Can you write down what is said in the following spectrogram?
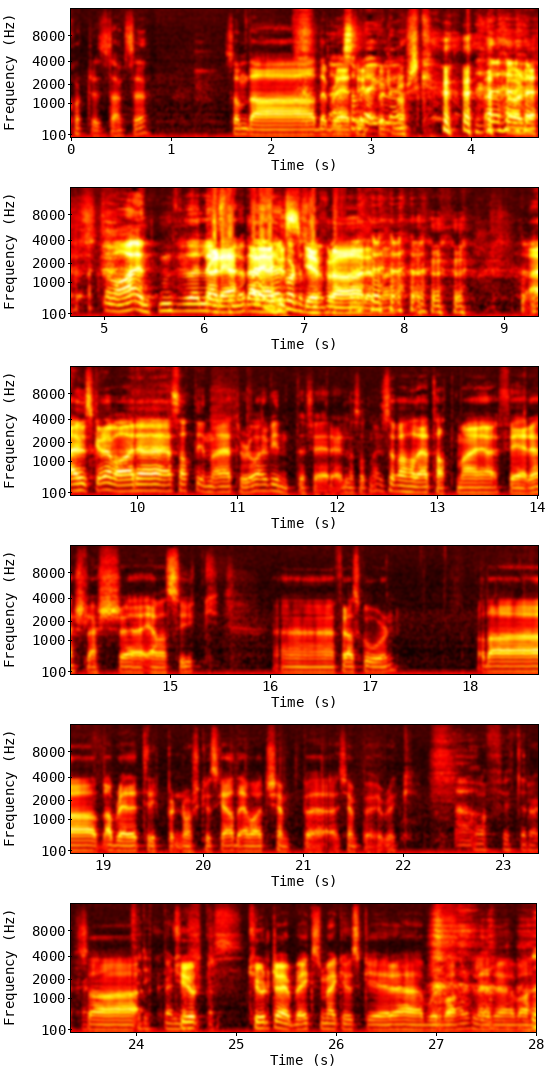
kortere distanse. Som da det Det er ble regel trippelt norsk. det var det. Det var enten Det er det, det, er det jeg husker fra rennet. Jeg husker det var Jeg satt inne Jeg tror det var vinterferie eller noe sånt. Så hadde jeg tatt meg ferie slash jeg var syk fra skolen. Og da, da ble det trippelt norsk, husker jeg. og Det var et kjempe, kjempeøyeblikk. Ja. Oh, rakkeren. Så kult. kult øyeblikk som jeg ikke husker eh, hvor var, eller eh, hva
